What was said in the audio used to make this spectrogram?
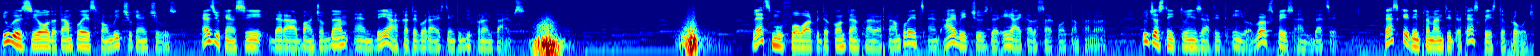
you will see all the templates from which you can choose. As you can see, there are a bunch of them and they are categorized into different types. Let's move forward with the Content Planner templates and I will choose the AI Carousel Content Planner. You just need to insert it in your workspace and that's it. Taskade implemented a task-based approach,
